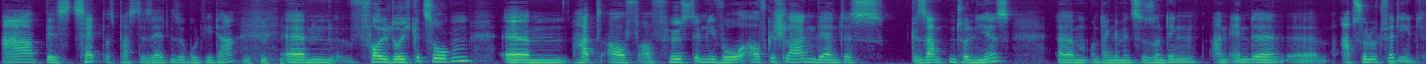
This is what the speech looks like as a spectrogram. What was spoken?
A bis Z, das passte selten so gut wie da, ähm, voll durchgezogen, ähm, hat auf, auf höchstem Niveau aufgeschlagen während des gesamten Turniers. Ähm, und dann gewinnst du so ein Ding am Ende äh, absolut verdient.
